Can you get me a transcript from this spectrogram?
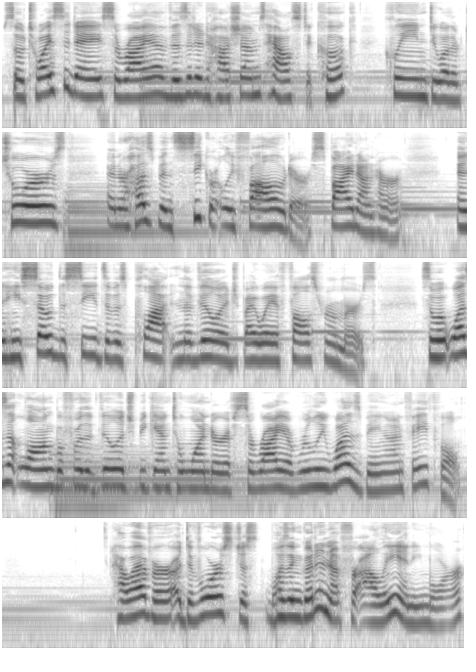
So, twice a day, Saraya visited Hashem's house to cook, clean, do other chores, and her husband secretly followed her, spied on her, and he sowed the seeds of his plot in the village by way of false rumors. So it wasn't long before the village began to wonder if Saraya really was being unfaithful. However, a divorce just wasn't good enough for Ali anymore,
